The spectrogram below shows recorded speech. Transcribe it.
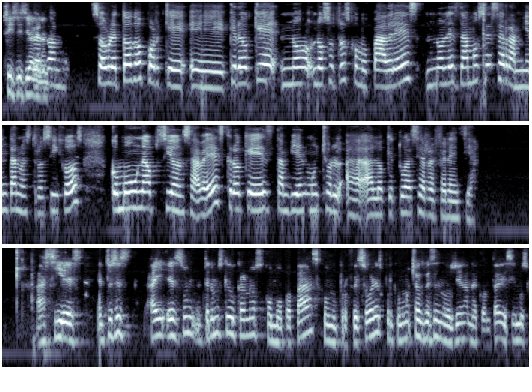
sí, sí, sí, adelante. Perdón. sobre todo porque eh, creo que no, nosotros como padres no les damos esa herramienta a nuestros hijos como una opción, ¿sabes? Creo que es también mucho a, lo que tú hacías referencia. Así es. Entonces, hay, es un, tenemos que educarnos como papás, como profesores, porque muchas veces nos llegan a contar y decimos,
